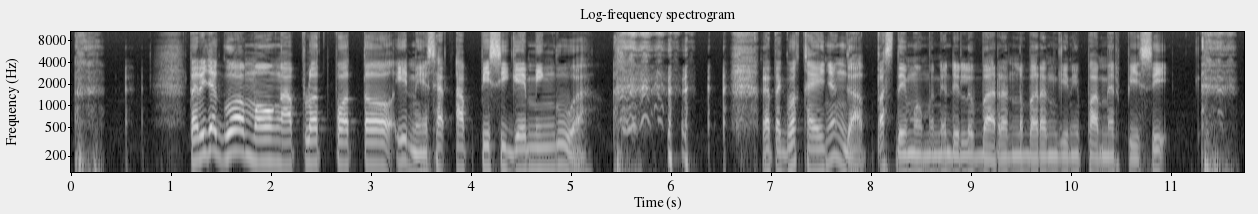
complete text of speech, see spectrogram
Tadinya gue mau ngupload foto ini setup PC gaming gue. Kata gue kayaknya nggak pas deh momennya di lebaran-lebaran gini pamer PC.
